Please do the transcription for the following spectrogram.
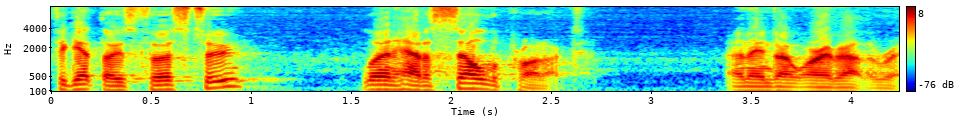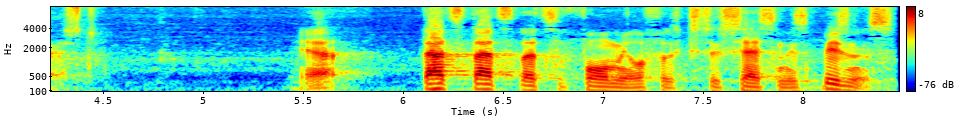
forget those first two. Learn how to sell the product, and then don't worry about the rest. Yeah, that's that's that's the formula for success in this business.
